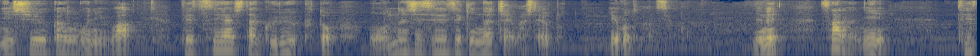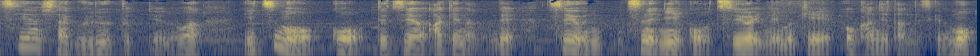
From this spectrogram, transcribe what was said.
2週間後には、徹夜したグループと同じ成績になっちゃいましたよということなんですよ。でねさらに徹夜したグループっていうのはいつもこう徹夜明けなので常にこう強い眠気を感じたんですけども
